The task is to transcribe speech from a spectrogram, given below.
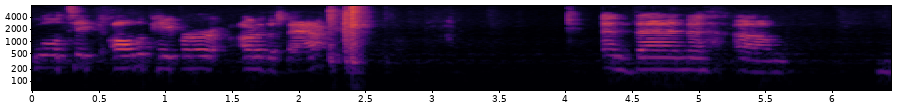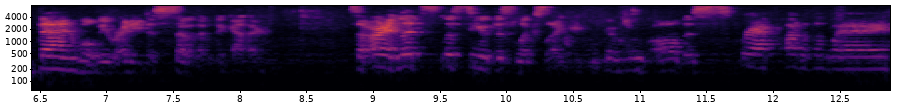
We'll take all the paper out of the back, and then um, then we'll be ready to sew them together. So all right, let's let's see what this looks like. I'm gonna move all this scrap out of the way.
